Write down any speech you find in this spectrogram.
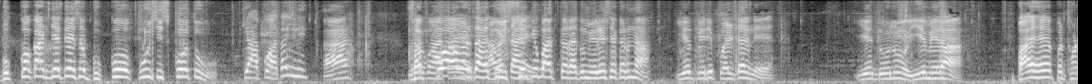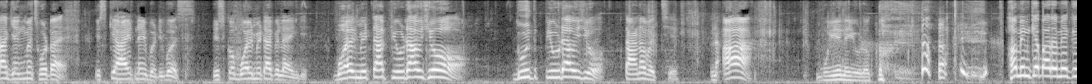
भुक्को काट देते हैं सब भुक्को पूछ इसको तू क्या आपको आता है हिंदी હા सबको आता है, आवड़ता है तू आवड़ता इससे है। क्यों बात कर रहा है तू मेरे से करना ये मेरी पलटन है ये दोनों ये मेरा पाए है पर थोड़ा गैंग में छोटा है इसकी हाइट नहीं बढ़ी बस इसको बॉयल मीठा पिलाएंगे बॉयल मीठा પીવડાવશો દૂધ પીવડાવશો તાણા વચ્ચે અને આ હું એ નહીં ઓળખતો हम इनके बारे में कि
